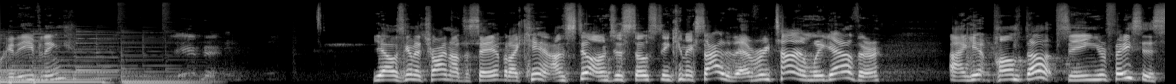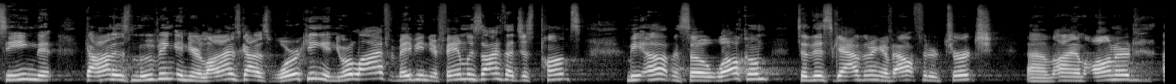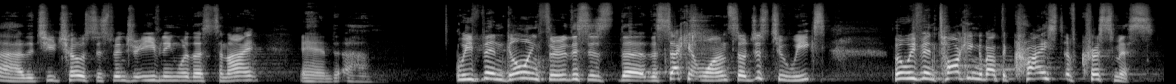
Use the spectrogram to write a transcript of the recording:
Well, good evening. Yeah, I was going to try not to say it, but I can't. I'm still, I'm just so stinking excited. Every time we gather, I get pumped up seeing your faces, seeing that God is moving in your lives, God is working in your life, or maybe in your family's life. That just pumps me up. And so, welcome to this gathering of Outfitter Church. Um, I am honored uh, that you chose to spend your evening with us tonight. And um, we've been going through, this is the, the second one, so just two weeks, but we've been talking about the Christ of Christmas.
